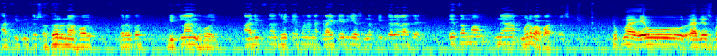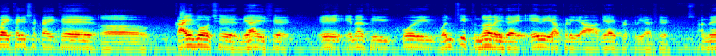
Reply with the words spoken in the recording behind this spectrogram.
આર્થિક રીતે સધર ના હોય બરાબર? વિકલાંગ હોય આ રીતના જે કંઈ પણ એના ક્રાઇટેરિયા નક્કી કરેલા છે તે તમામને આ મળવા પાત્ર છે. ટૂંકમાં એવું રાજેશભાઈ કહી શકાય કે કાયદો છે ન્યાય છે એ એનાથી કોઈ વંચિત ન રહી જાય એવી આપણી આ ન્યાય પ્રક્રિયા છે. અને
